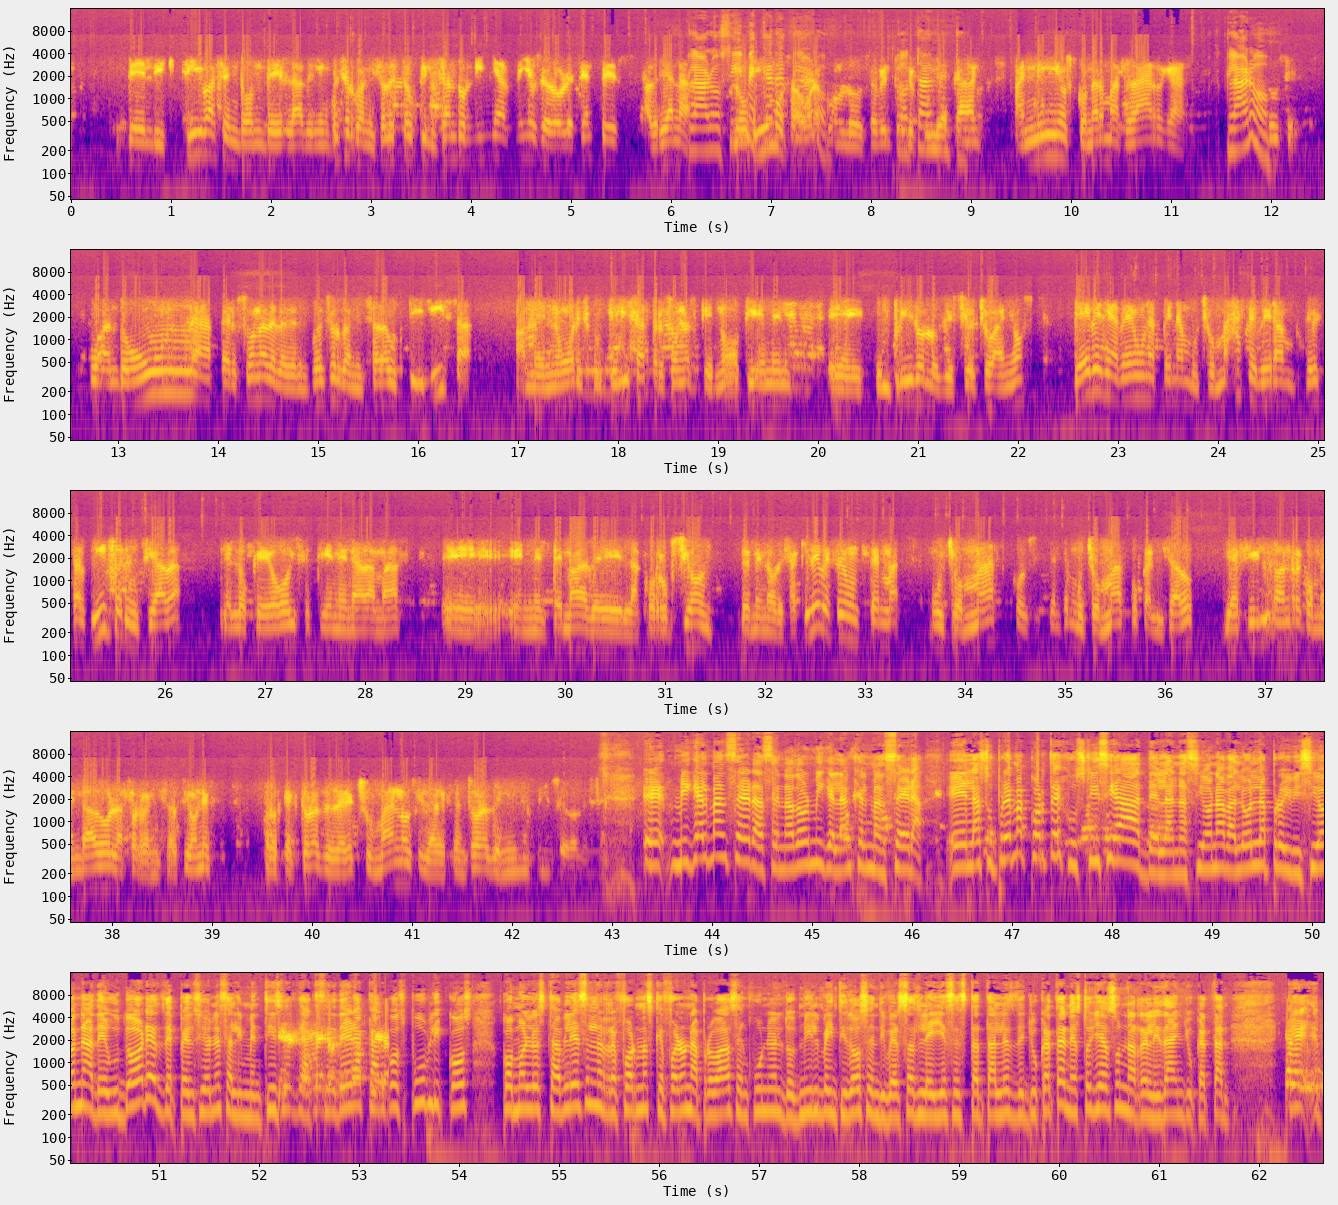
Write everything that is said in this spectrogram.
delictivas en donde la delincuencia organizada está utilizando niñas, niños y adolescentes, Adriana. Claro, sí, Lo me queda vimos claro. ahora con los eventos Totalmente. de Culiacán, a niños con armas largas. Claro. Entonces, cuando una persona de la delincuencia organizada utiliza a menores, utiliza a personas que no tienen eh, cumplido los 18 años, debe de haber una pena mucho más severa, debe estar diferenciada de lo que hoy se tiene nada más eh, en el tema de la corrupción de menores. Aquí debe ser un tema mucho más consistente, mucho más focalizado y así lo han recomendado las organizaciones protectoras de derechos humanos y las defensoras de niños, niños y adolescentes. Eh, Miguel Mancera, senador Miguel Ángel Mancera, eh, la Suprema Corte de Justicia de la Nación avaló la prohibición a deudores de pensiones alimenticias de acceder a cargos públicos, como lo establecen las reformas que fueron aprobadas en junio del 2022 en diversas leyes estatales de Yucatán. Esto ya es una realidad en Yucatán,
